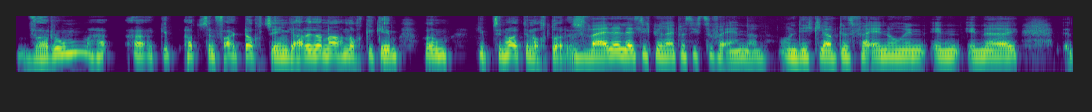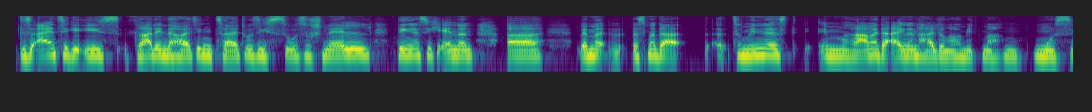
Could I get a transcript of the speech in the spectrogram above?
Warum äh, hat es den Falter auch zehn Jahre danach noch gegeben? Warum gibt es ihn heute noch, Doris? Weil er letztlich bereit war, sich zu verändern. Und ich glaube, dass Veränderungen in, in äh, das Einzige ist, gerade in der heutigen Zeit, wo sich so, so schnell Dinge sich ändern, äh, wenn man, dass man da äh, zumindest im Rahmen der eigenen Haltung auch mitmachen muss.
